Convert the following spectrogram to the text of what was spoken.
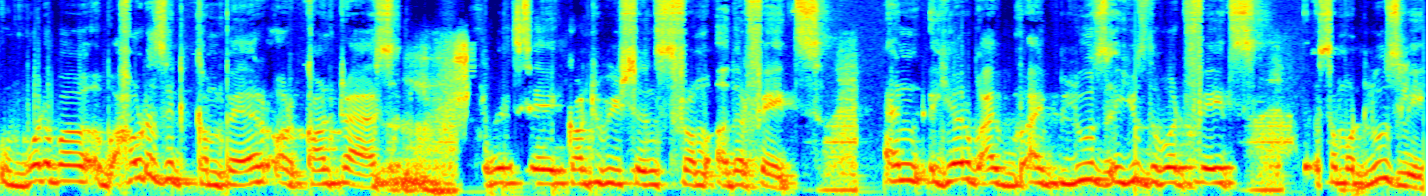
what about how does it compare or contrast with, say, contributions from other faiths? And here I, I lose, use the word faiths somewhat loosely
